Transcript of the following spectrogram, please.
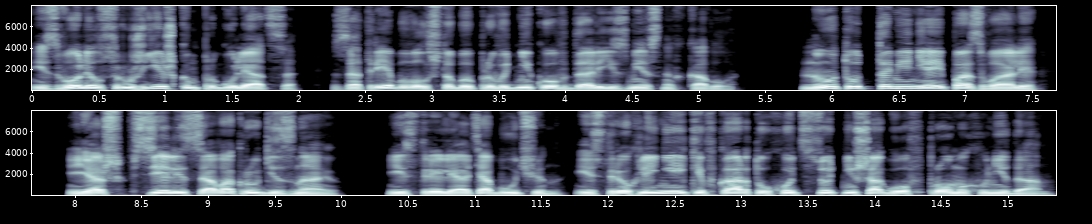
Изволил с ружьишком прогуляться, затребовал, чтобы проводников дали из местных кого. Ну, тут-то меня и позвали. Я ж все леса в округе знаю. И стрелять обучен, из трехлинейки в карту хоть сотни шагов промаху не дам.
